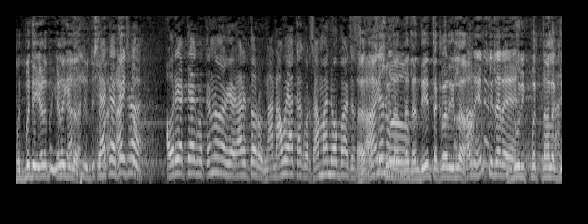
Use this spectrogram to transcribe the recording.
ಮಧ್ಯ ಮಧ್ಯೆ ಹೇಳ ಹೇಳಂಗಿಲ್ಲ. ಯಾಕೆ ಅಧ್ಯಕ್ಷರ ಅವರೇ ಅಟ್ಟೆ ಆಗ್ಬೇಕನ್ನು ಯಾರಿದ್ದವ್ರು ನಾ ನಾವು ಯಾಕೆ ಆಗ್ಬಾರ್ದು ಸಾಮಾನ್ಯ ಒಬ್ಬ ಜ- ಆಯ್ತು, ನನ್- ನಂದೇನ್ ತಕರಾರು ಇಲ್ಲ ಅವ್ರು ಏನ್ ಹೇಳಿದ್ದಾರೆ ನೂರ ಇಪ್ಪತ್ನಾಲ್ಕು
